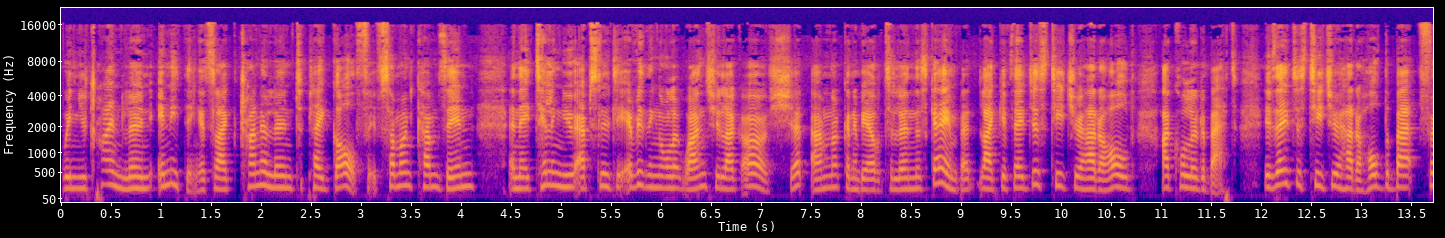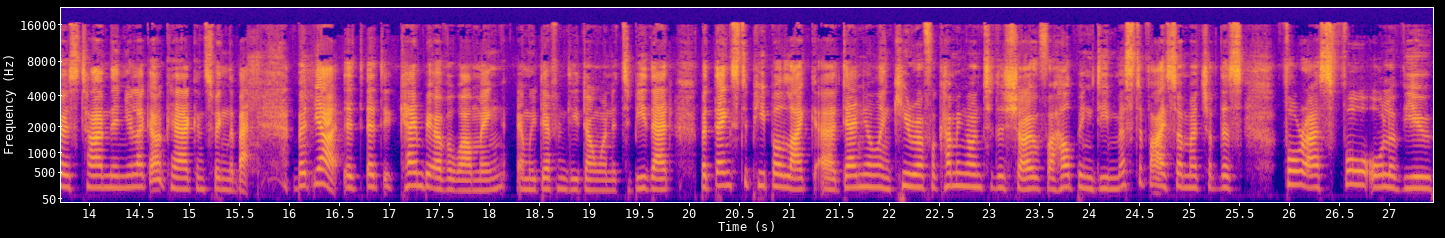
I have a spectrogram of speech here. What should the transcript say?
when you try and learn anything. It's like trying to learn to play golf. If someone comes in and they're telling you absolutely everything all at once, you're like, oh shit, I'm not going to be able to learn this game. But like if they just teach you how to hold, I call it a bat. If they just teach you how to hold the bat first time, then you're like, okay, I can swing the bat. But yeah, it, it, it can be overwhelming and we definitely don't want it to be that. But thanks to people like uh, Daniel and Kira for coming onto the show, for helping demystify so much of this for us, for all of you.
